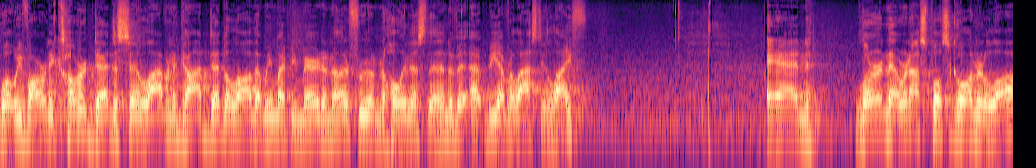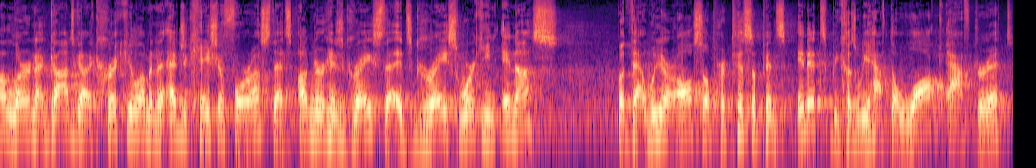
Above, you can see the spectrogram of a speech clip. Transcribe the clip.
what we've already covered dead to sin, alive unto God, dead to law, that we might be married another fruit unto holiness, the end of it uh, be everlasting life. And learn that we're not supposed to go under the law, learn that God's got a curriculum and an education for us that's under His grace, that it's grace working in us, but that we are also participants in it because we have to walk after it.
